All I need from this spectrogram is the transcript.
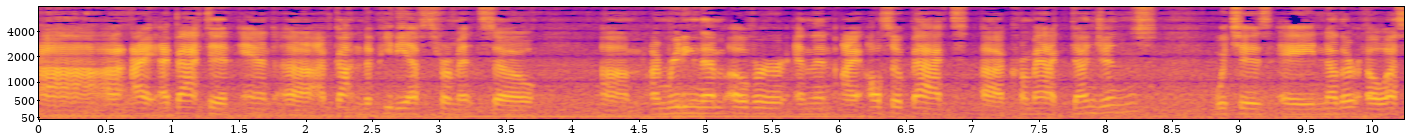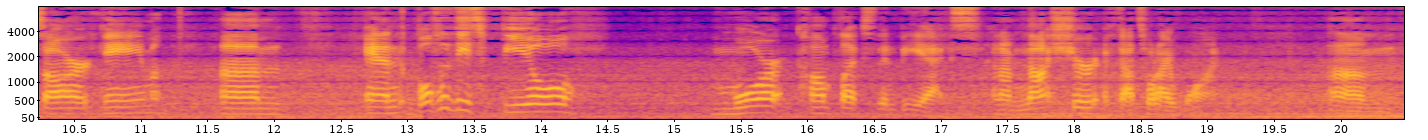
uh, I, I, backed it, and uh, I've gotten the PDFs from it, so um, I'm reading them over. And then I also backed uh, Chromatic Dungeons, which is another OSR game. Um, and both of these feel more complex than BX, and I'm not sure if that's what I want. Um,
